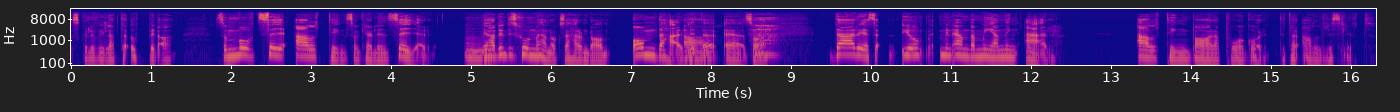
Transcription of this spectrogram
skulle vilja ta upp idag som motsäger allting som Caroline säger. Vi hade en diskussion med henne också häromdagen om det här. Ja. lite eh, så. Där är jo, Min enda mening är allting bara pågår, det tar aldrig slut.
